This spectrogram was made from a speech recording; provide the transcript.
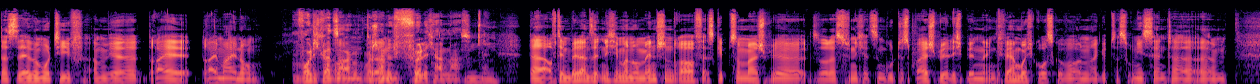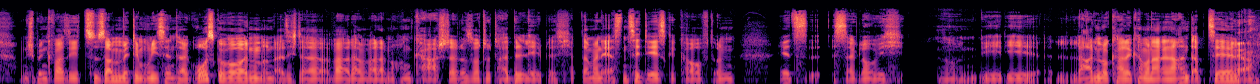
dasselbe Motiv, haben wir drei, drei Meinungen. Wollte ich gerade sagen, wahrscheinlich ähm, völlig anders. Mhm. Da auf den Bildern sind nicht immer nur Menschen drauf. Es gibt zum Beispiel, so das finde ich jetzt ein gutes Beispiel. Ich bin in Quernburg groß geworden, da gibt es das Unicenter ähm, und ich bin quasi zusammen mit dem Unicenter groß geworden und als ich da war, dann war da noch ein Karstadt. Das war total belebt. Ich habe da meine ersten CDs gekauft und jetzt ist da glaube ich so, die, die Ladenlokale kann man an einer Hand abzählen. Ja.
